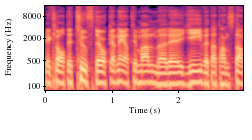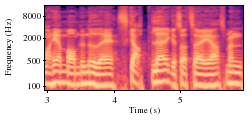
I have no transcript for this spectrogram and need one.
det är klart det är tufft att åka ner till Malmö. Det är givet att han stannar hemma om det nu är skarpt läge så att säga. Men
